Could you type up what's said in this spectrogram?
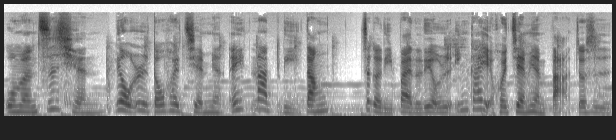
我们之前六日都会见面，哎，那理当这个礼拜的六日应该也会见面吧？就是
